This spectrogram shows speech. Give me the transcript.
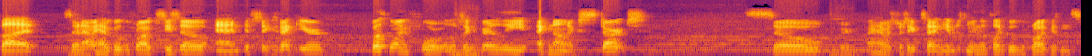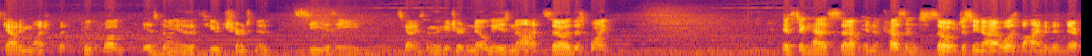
But, so now we have Google Frog, CESO, and IphStich Vecgir, both going for what looks like a fairly economic start. So to have a especially exciting game. It doesn't even look like Google Frog has been scouting much, but Google Frog is going into the future. I'm just going to see, is he scouting something in the future? No, he is not. So at this point, IphStich has set up in the present, so just so you know, I was behind a bit there.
